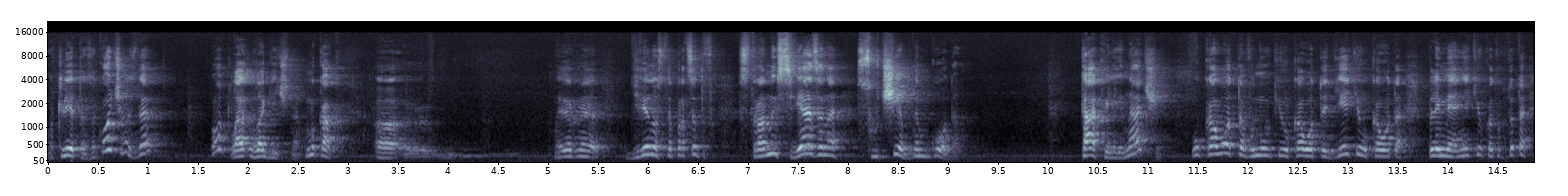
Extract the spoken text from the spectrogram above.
Вот лето закончилось, да? Вот логично. Ну как, э, наверное, 90% страны связано с учебным годом. Так или иначе, у кого-то внуки, у кого-то дети, у кого-то племянники, у кого-то кто-то.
